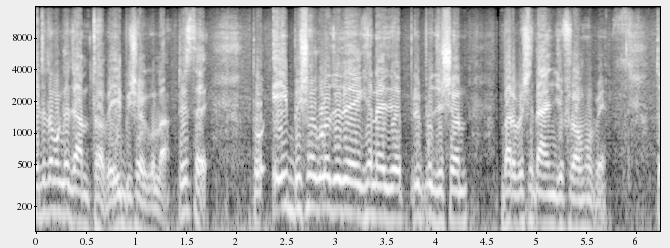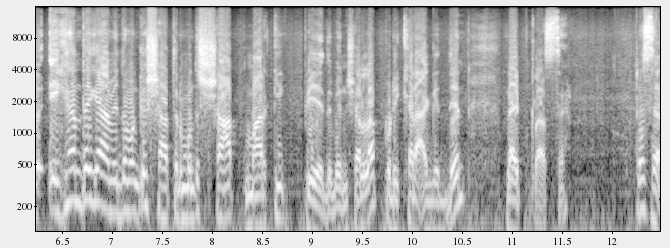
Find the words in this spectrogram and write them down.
এটা তোমাকে জানতে হবে এই বিষয়গুলো, ঠিক আছে? তো এই বিষয়গুলো যদি এখানে যে প্রিপোজিশন ভার্বের সাথে আইনজি ফর্ম হবে, তো এখান থেকে আমি তোমাকে সাতের মধ্যে সাত মার্কিং পেয়ে দেবো ইনশাল্লাহ পরীক্ষার আগের দিন লাইভ ক্লাসে ঠিক আছে?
